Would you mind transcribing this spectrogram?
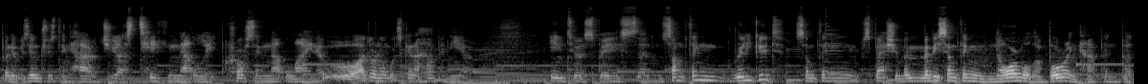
But it was interesting how just taking that leap, crossing that line, oh, I don't know what's going to happen here, into a space and something really good, something special. Maybe something normal or boring happened, but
